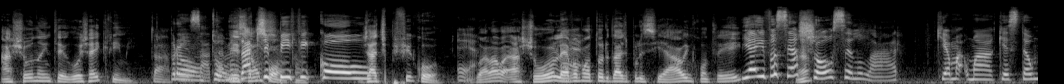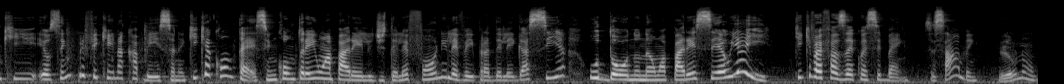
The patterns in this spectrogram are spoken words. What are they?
Achou, não entregou, já é crime. Tá. Pronto. Exatamente. Já é um ponto. tipificou. Já tipificou. É. Igual ela achou, leva É. pra autoridade policial, encontrei. E aí você achou o celular, que é uma, uma questão que eu sempre fiquei na cabeça, né? O que, que acontece? Encontrei um aparelho de telefone, levei pra delegacia, o dono não apareceu, e aí? O que, que vai fazer com esse bem? Vocês sabem? Eu não.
